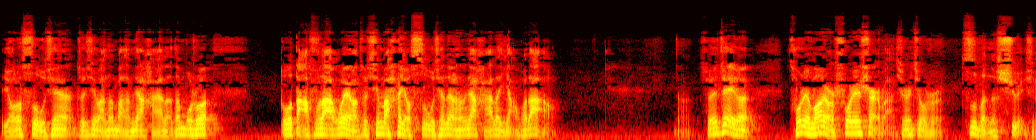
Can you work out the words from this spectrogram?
有了四五千，最起码能把他们家孩子，咱不说多大富大贵吧，最起码有四五千，能让他们家孩子养活大了啊！所以这个从这网友说这事儿吧，其实就是资本的血性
